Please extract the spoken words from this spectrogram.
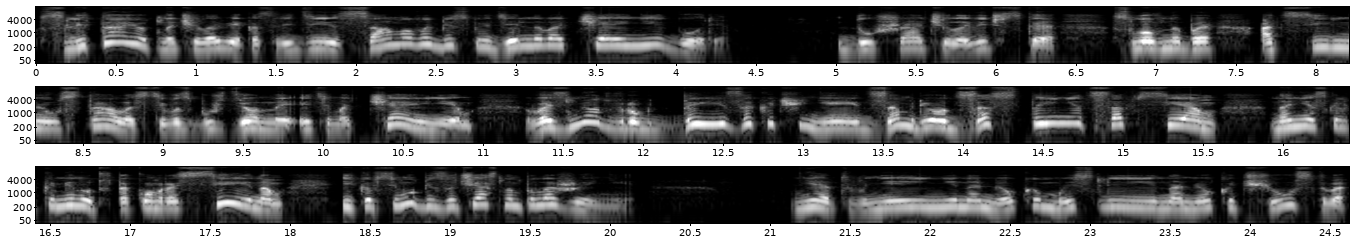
слетают на человека среди самого беспредельного отчаяния и горя. Душа человеческая, словно бы от сильной усталости, возбужденная этим отчаянием, возьмет вдруг да и закоченеет, замрет, застынет совсем на несколько минут в таком рассеянном и ко всему безучастном положении. Нет в ней ни намека мысли и намека чувства,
